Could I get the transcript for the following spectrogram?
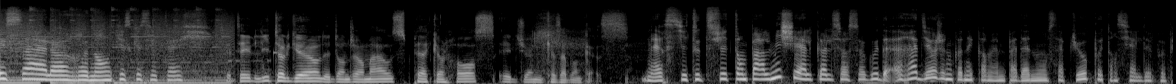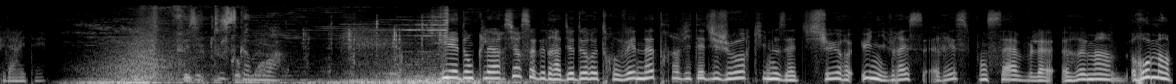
Et ça alors, Ronan, qu'est-ce que c'était C'était Little Girl de Danger Mouse, Perkel Horse et John Casablancas. Merci. Tout de suite, on parle Michel Alcool sur So Good Radio. Je ne connais quand même pas d'annonce à plus haut potentiel de popularité. Faisez tous comme moi. Il est donc l'heure sur So Good Radio de retrouver notre invité du jour qui nous assure une ivresse responsable. Romain, Romain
